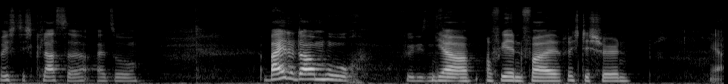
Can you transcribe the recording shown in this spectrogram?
richtig klasse. Also Beide Daumen hoch für diesen Film. Ja, auf jeden Fall. Richtig schön. Ja.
